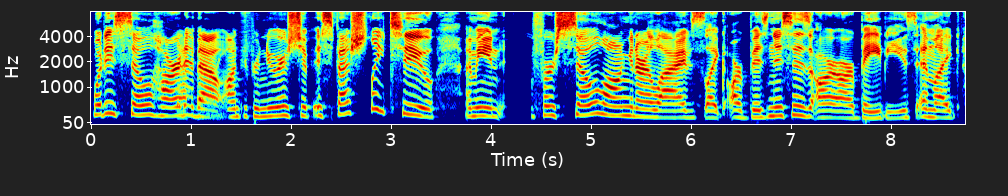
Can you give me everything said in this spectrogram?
what is so hard Definitely. about entrepreneurship, especially too, I mean, for so long in our lives, like our businesses are our babies. And like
